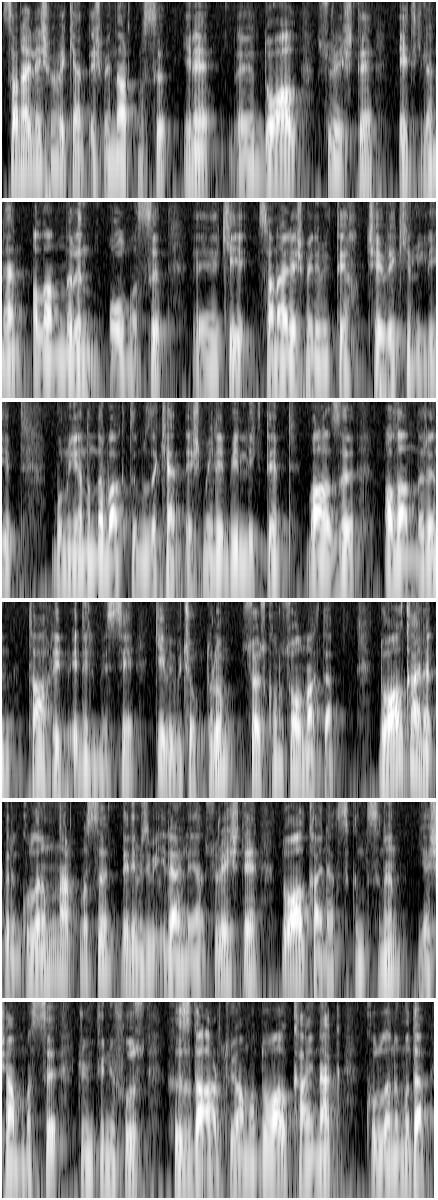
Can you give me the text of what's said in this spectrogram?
Sanayileşme ve kentleşmenin artması yine e, doğal süreçte etkilenen alanların olması e, ki sanayileşmeyle birlikte çevre kirliliği, bunun yanında baktığımızda kentleşmeyle birlikte bazı alanların tahrip edilmesi gibi birçok durum söz konusu olmakta. Doğal kaynakların kullanımının artması dediğimiz gibi ilerleyen süreçte doğal kaynak sıkıntısının yaşanması çünkü nüfus hızla artıyor ama doğal kaynak kullanımı da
